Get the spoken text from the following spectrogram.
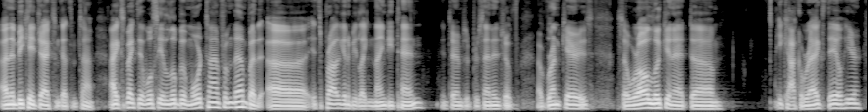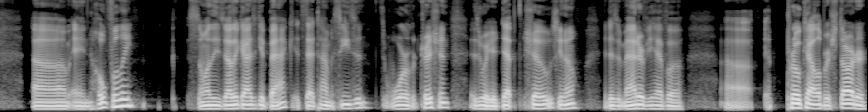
And then BK Jackson got some time. I expect that we'll see a little bit more time from them, but uh, it's probably going to be like 90 10 in terms of percentage of, of run carries. So we're all looking at um, Ikaika Ragsdale here. Um, and hopefully some of these other guys get back. It's that time of season. It's a war of attrition. Is where your depth shows, you know. It doesn't matter if you have a, uh, a pro caliber starter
